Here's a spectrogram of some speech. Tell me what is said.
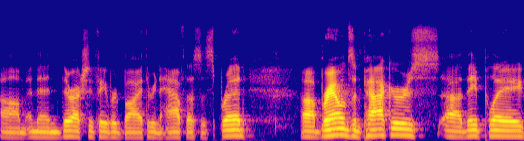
Um, and then they're actually favored by three and a half. That's the spread. Uh, Browns and Packers. Uh, they play.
